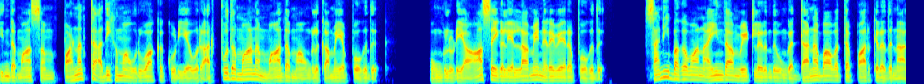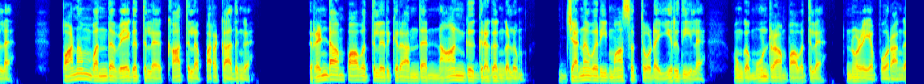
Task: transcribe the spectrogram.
இந்த மாசம் பணத்தை அதிகமா உருவாக்கக்கூடிய ஒரு அற்புதமான மாதமா உங்களுக்கு அமையப் போகுது. உங்களுடைய ஆசைகள் எல்லாமே நிறைவேறப் போகுது. சனி பகவான் ஐந்தாம் வீட்டிலிருந்து உங்க தனபாவத்தை பார்க்கிறதுனால, பணம் வந்த வேகத்துல காத்துல பறக்காதுங்க. ரெண்டாம் பாவத்துல இருக்கிற அந்த நான்கு கிரகங்களும் ஜனவரி மாசத்தோட இறுதியில உங்க மூன்றாம் பாவத்துல நுழையப் போறாங்க.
